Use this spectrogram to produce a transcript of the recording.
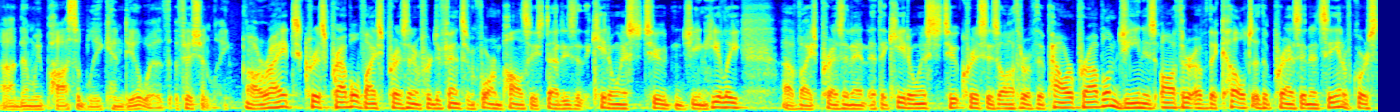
uh, than we possibly can deal with efficiently. All right, Chris Preble, Vice President for Defense and Foreign Policy Studies at the Cato Institute, and Gene Healy, uh, Vice President at the Cato Institute. Chris is author of The Power Problem. Gene is author of The Cult of the Presidency, and of course,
